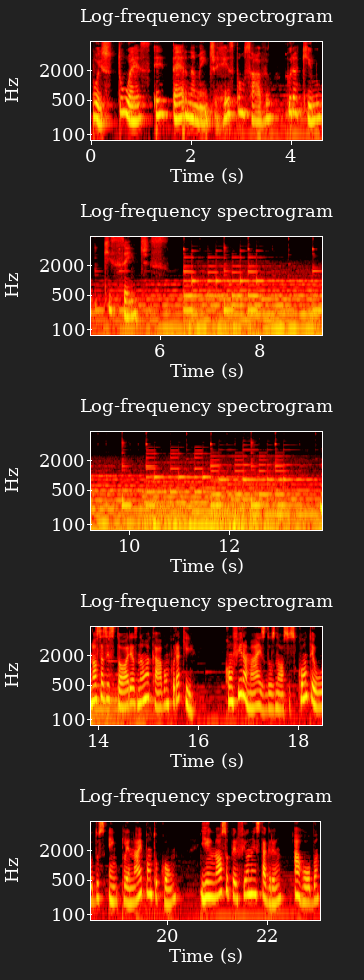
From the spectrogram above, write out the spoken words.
pois tu és eternamente responsável por aquilo que sentes. Nossas histórias não acabam por aqui. Confira mais dos nossos conteúdos em plenai.com e em nosso perfil no Instagram, arroba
